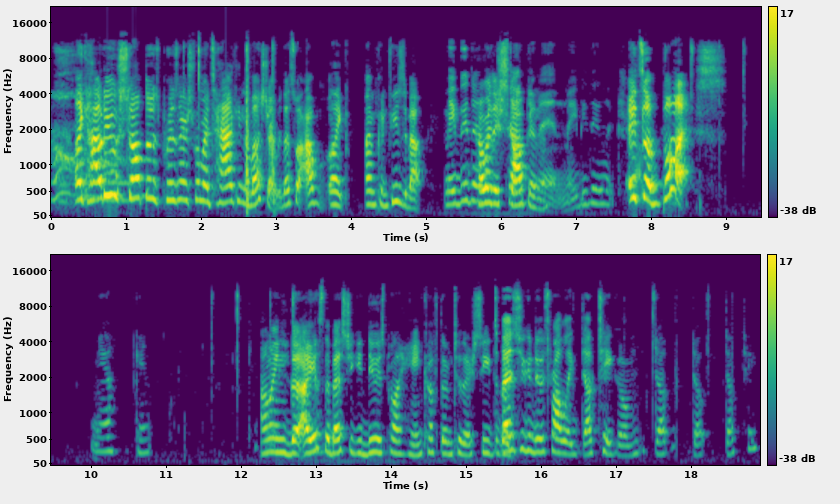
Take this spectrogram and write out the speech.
Like, how do you stop those prisoners from attacking the bus driver? That's what I'm like. I'm confused about. Maybe they How are they stopping him in. Maybe they like. It's a bus. yeah. Can't. I mean, the I guess the best you could do is probably handcuff them to their seats. The best you can do is probably duct tape them. Duct, duct, duct tape?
